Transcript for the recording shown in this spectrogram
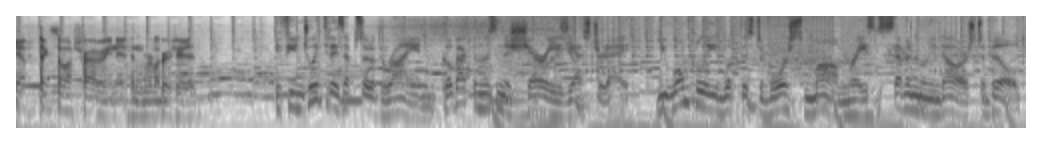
Yep, thanks so much for having me, Nathan. Really appreciate it. If you enjoyed today's episode with Ryan, go back and listen to Sherry's yesterday. You won't believe what this divorced mom raised $7 million to build.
